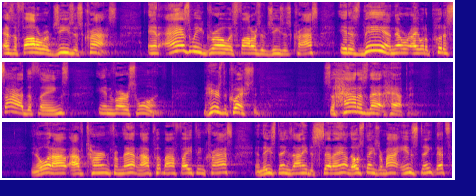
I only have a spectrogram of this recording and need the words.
as a follower of Jesus Christ. And as we grow as followers of Jesus Christ, it is then that we're able to put aside the things in verse 1. Now, here's the question So, how does that happen? You know what? I, have turned from that and I've put my faith in Christ, and these things I need to set down. Those things are my instinct. That's,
